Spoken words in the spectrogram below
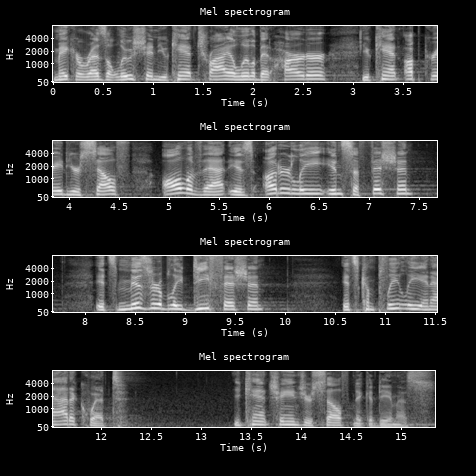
make a resolution. You can't try a little bit harder. You can't upgrade yourself. All of that is utterly insufficient. It's miserably deficient. It's completely inadequate. You can't change yourself, Nicodemus.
